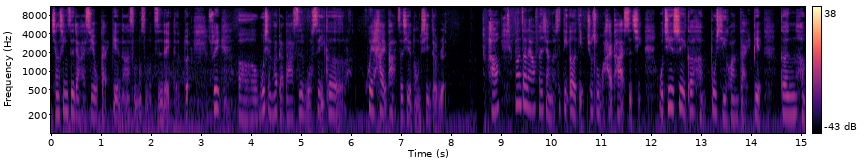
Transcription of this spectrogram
相信治疗还是有改变啊，什么什么之类的，对。所以，呃，我想要表达是我是一个会害怕这些东西的人。好，那再来要分享的是第二点，就是我害怕的事情。我其实是一个很不喜欢改变，跟很。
